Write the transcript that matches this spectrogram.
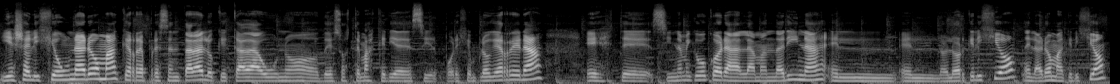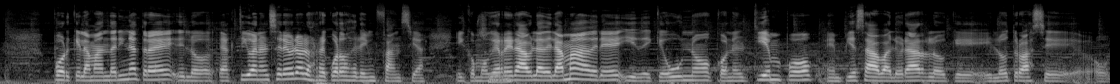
y ella eligió un aroma que representara lo que cada uno de esos temas quería decir. Por ejemplo, Guerrera, este, si no me equivoco, era la mandarina, el, el olor que eligió, el aroma que eligió. Porque la mandarina trae, lo activa en el cerebro los recuerdos de la infancia. Y como Sí. Guerrera habla de la madre y de que uno con el tiempo empieza a valorar lo que el otro hace, o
